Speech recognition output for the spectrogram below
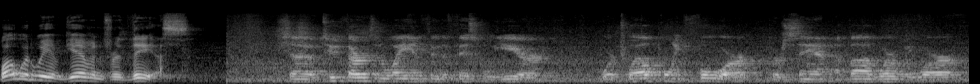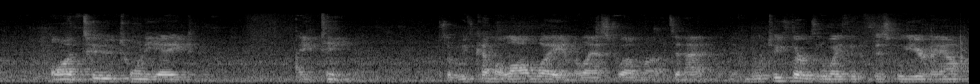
What would we have given for this? So two-thirds of the way in through the fiscal year, we're 12.4% above where we were on 2/28/18. So we've come a long way in the last 12 months, and I, we're two-thirds of the way through the fiscal year now,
